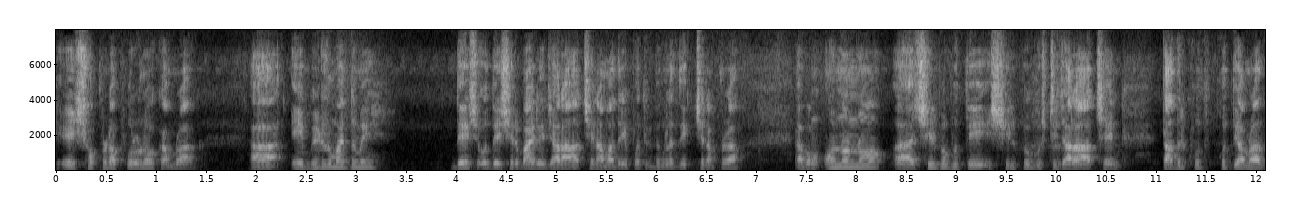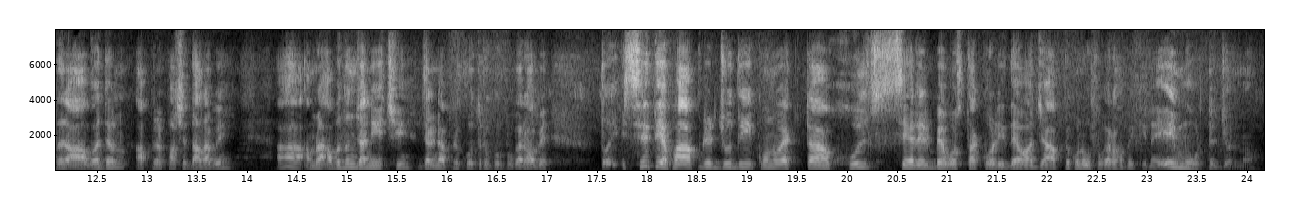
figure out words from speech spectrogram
এই স্বপ্নটা পূরণ হোক। আমরা এই ভিডিওর মাধ্যমে দেশ ও দেশের বাইরে যারা আছেন, আমাদের এই প্রতিবেদনগুলো দেখছেন আপনারা এবং অন্যান্য শিল্পপতি, শিল্পগোষ্ঠী যারা আছেন, তাদের প্রতি- আমাদের আবেদন আপনার পাশে দাঁড়াবে। আমরা আবেদন জানিয়েছি, জানি না আপনার কতটুকু উপকার হবে। তো স্মৃতি আপা আপনার যদি কোনো একটা হুইল ব্যবস্থা করে দেওয়া যায়, আপনার কোনো উপকার হবে কিনা এই মুহূর্তের জন্য?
